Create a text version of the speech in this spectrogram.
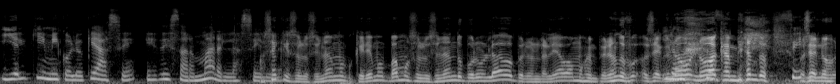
Y el químico lo que hace es desarmar la O célula. sea que solucionamos, queremos, vamos solucionando por un lado, pero en realidad vamos empeorando, o sea que No. no, va cambiando, Sí. o sea, no,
